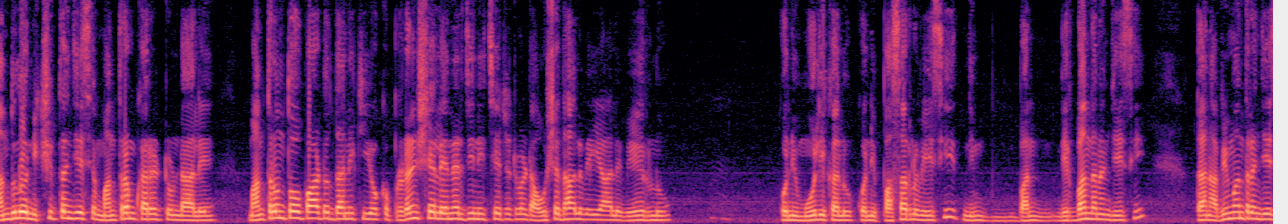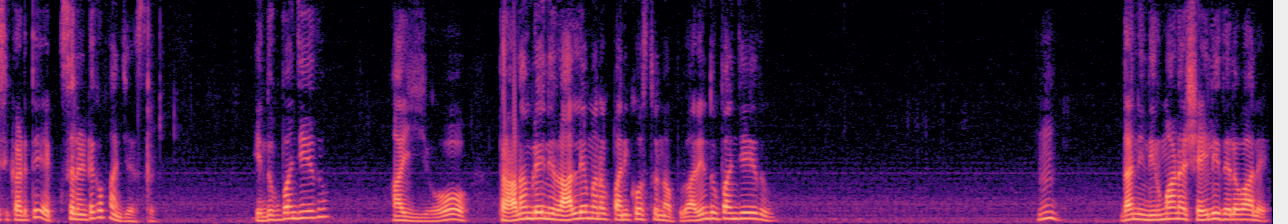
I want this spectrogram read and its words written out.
అందులో నిక్షిప్తం చేసే మంత్రం కరెక్ట్ ఉండాలి. మంత్రంతో పాటు దానికి ఒక ప్రొడెన్షియల్ ఎనర్జీని ఇచ్చేటటువంటి ఔషధాలు వేయాలి వేర్లు. కొన్ని మూలికలు కొన్ని పసర్లు వేసి నిం- నిర్బంధనం చేసి దాన్ని అభిమంత్రం చేసి కడితే ఎక్సలెంట్గా పనిచేస్తుంది. ఎందుకు పనిచేయదు? అయ్యో ప్రాణం లేని రాళ్ళే మనకు పనికొస్తున్నప్పుడు అదెందుకు పనిచేయదు హ్మ్. దాని నిర్మాణ శైలి తెలవాలి.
